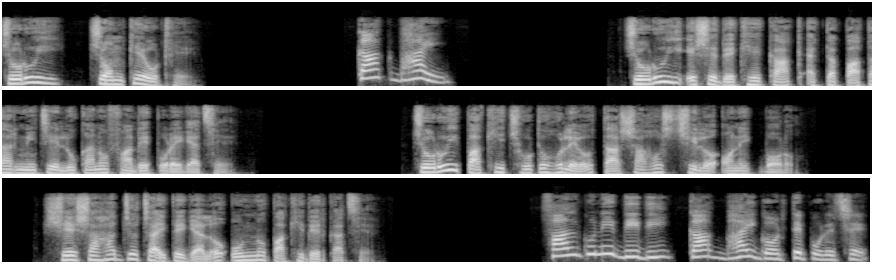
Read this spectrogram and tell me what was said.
চড়ুই চমকে ওঠে। কাক ভাই। চড়ুই এসে দেখে কাক একটা পাতার নিচে লুকানো ফাঁদে পড়ে গেছে। চড়ুই পাখি ছোট হলেও তার সাহস ছিল অনেক বড়। সে সাহায্য চাইতে গেল অন্য পাখিদের কাছে। ফাল্গুনি দিদি কাক ভাই গর্তে পড়েছে।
